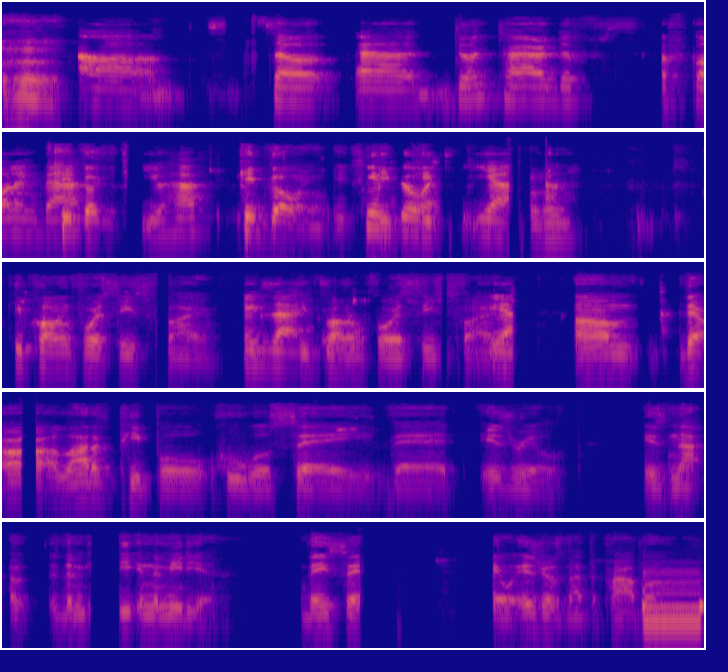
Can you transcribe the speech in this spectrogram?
Mhm. um so uh don't tired of of calling that go- you have to keep going. keep Keep going keep yeah mhm. keep calling for a ceasefire. Exactly. Keep calling for a ceasefire. yeah Um, there are a lot of people who will say that Israel is not uh, the in the media. They say, "Well, Israel's not the problem.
